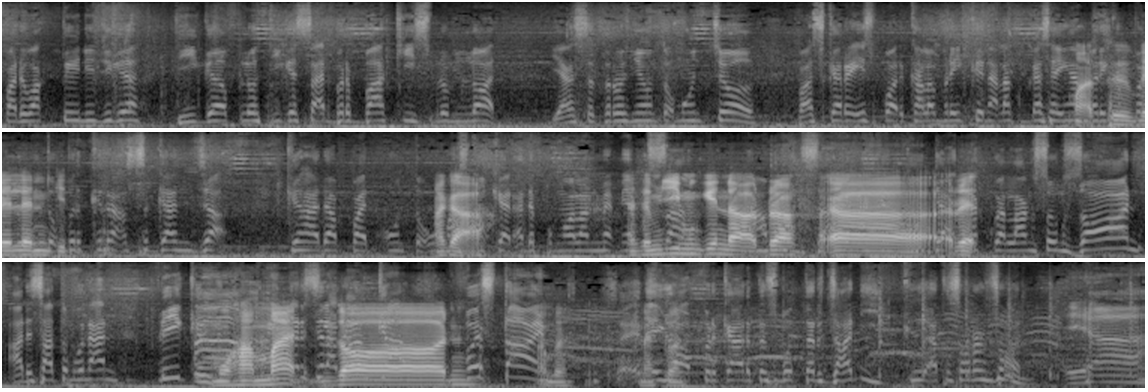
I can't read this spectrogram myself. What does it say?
pada waktu ini juga 33 saat berbaki sebelum Lord yang seterusnya untuk muncul pasukan Red Esport kalau mereka nak lakukan saingan Maksa mereka perlu untuk kita. bergerak seganjak ke hadapan untuk Agak. memastikan ada pengolahan map yang SMG besar. mungkin dah draft, uh, red. langsung zone ada satu penggunaan flicker Muhammad Zon. first time Apa? saya Nice tengok one. perkara tersebut terjadi ke atas orang zone Ya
